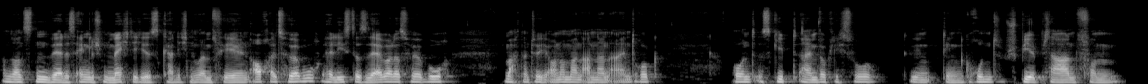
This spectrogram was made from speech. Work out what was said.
Ansonsten, wer des Englischen mächtig ist, kann ich nur empfehlen, auch als Hörbuch. Er liest das selber, das Hörbuch, macht natürlich auch nochmal einen anderen Eindruck. Und es gibt einem wirklich so den, den Grundspielplan vom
